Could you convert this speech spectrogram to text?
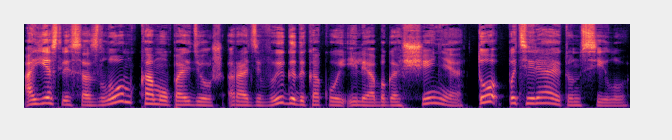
А если со злом к кому пойдешь ради выгоды какой или обогащения, то потеряет он силу.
